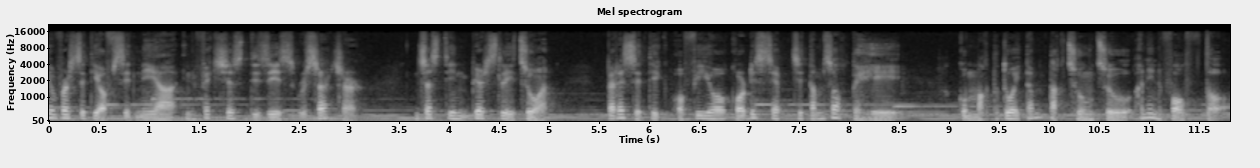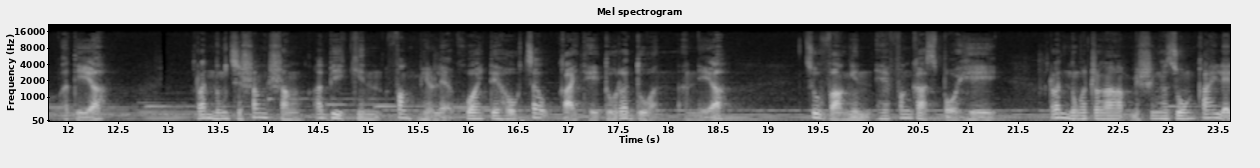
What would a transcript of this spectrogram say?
University of Sydney infectious disease researcher Justin Beardsley chuan parasitic ophiocordyceps chi tamzok te hi kummak ta tuai tam tak chung chu an involve to atia ran nung chi sang sang abikin phang mir le khwai te ho chau kai thei tura duan ania chu wangin he fungus po hi รันนุงตรงมิชิงจวงไกเล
